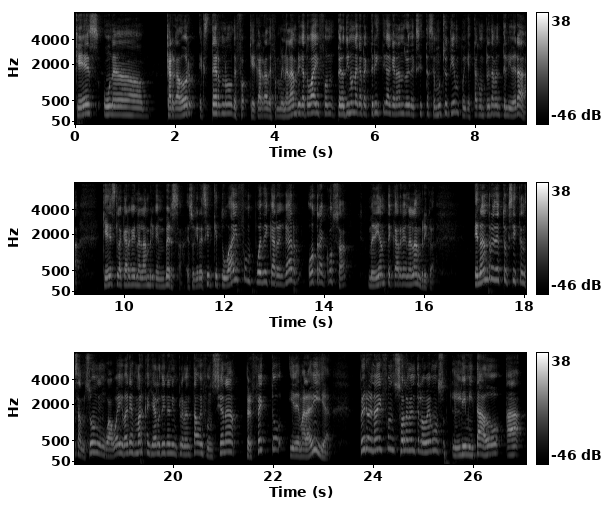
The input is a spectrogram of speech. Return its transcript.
que es una cargador externo que carga de forma inalámbrica tu iPhone, pero tiene una característica que en Android existe hace mucho tiempo y que está completamente liberada, que es la carga inalámbrica inversa. Eso quiere decir que tu iPhone puede cargar otra cosa mediante carga inalámbrica. En Android esto existe en Samsung, en Huawei, varias marcas ya lo tienen implementado y funciona perfecto y de maravilla. Pero en iPhone solamente lo vemos limitado a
